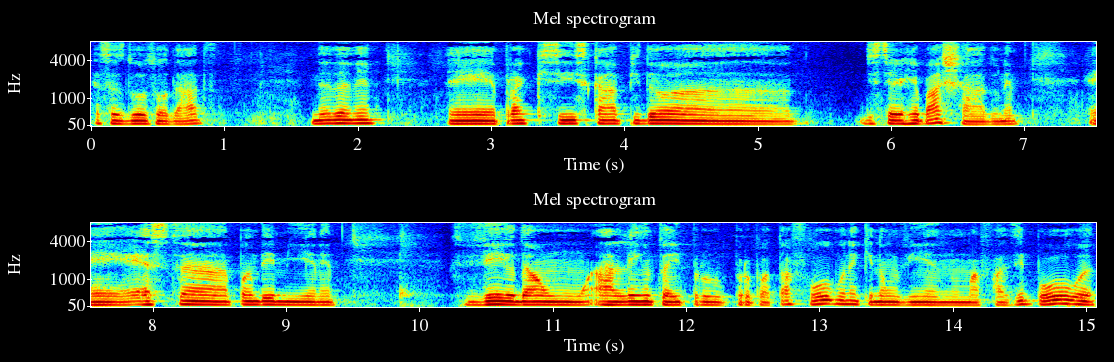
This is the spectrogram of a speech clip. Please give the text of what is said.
essas duas rodadas, né, né é, para que se escape da, de ser rebaixado, né. É, essa pandemia, né, veio dar um alento aí pro, pro Botafogo, né, que não vinha numa fase boa,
